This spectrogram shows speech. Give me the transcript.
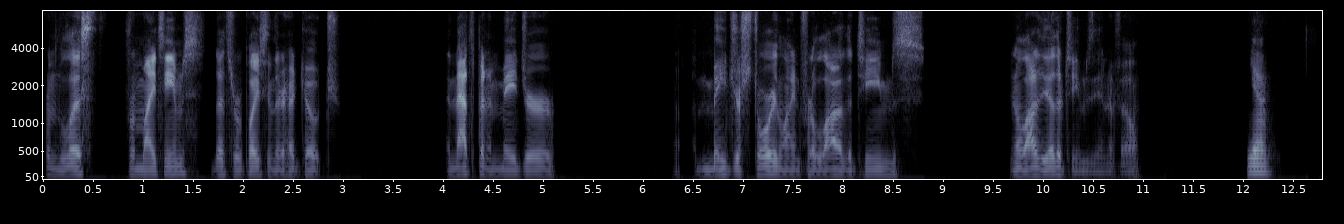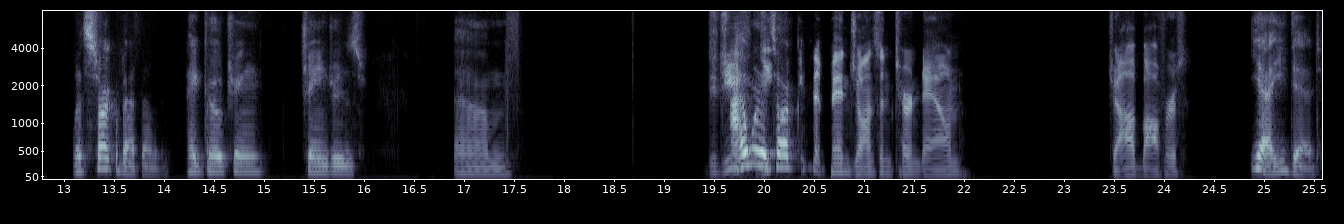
from the list from my teams that's replacing their head coach. And that's been a major a major storyline for a lot of the teams and a lot of the other teams in the NFL. Yeah. Let's talk about them. Head coaching changes. Um Did you I want to talk that Ben Johnson turned down job offers? Yeah, he did.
